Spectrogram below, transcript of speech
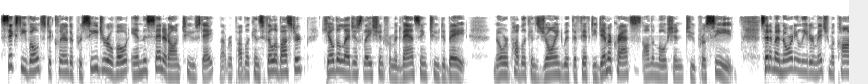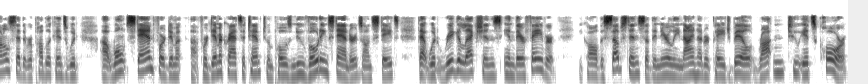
60 votes to clear the procedural vote in the Senate on Tuesday, but Republicans filibustered, killed the legislation from advancing to debate. No Republicans joined with the 50 Democrats on the motion to proceed. Senate Minority Leader Mitch McConnell said the Republicans would uh, won't stand for Demo- uh, for Democrats' attempt to impose new voting standards on states that would rig elections in their favor. He called the substance of the nearly 900 page bill rotten to its core.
